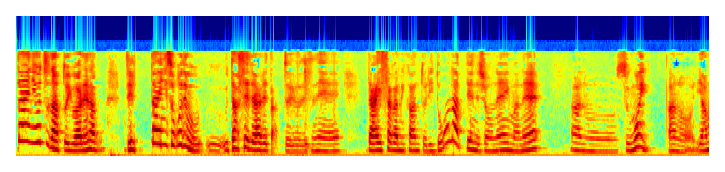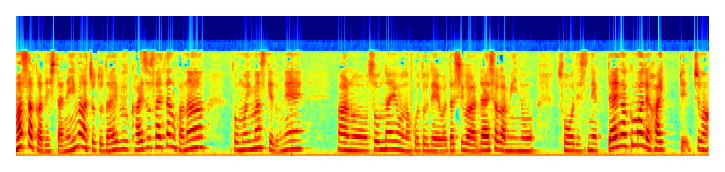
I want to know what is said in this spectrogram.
対に打つなと言われな絶対にそこでも打たせられたというですね大相模カントリー。どうなってんでしょうね今ね。あのすごいあの山坂でしたね。今はちょっとだいぶ改造されたのかなと思いますけどね。あのそんなようなことで私は大相模のそうですね。大学まで入ってちょ、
